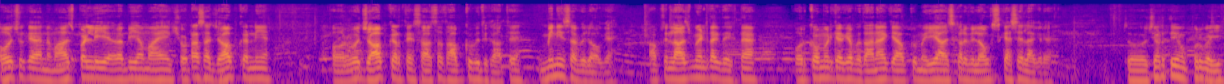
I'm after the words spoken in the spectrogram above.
हो चुका है, नमाज़ पढ़ ली है और अभी हम आए छोटा सा जॉब करनी है। और वो जॉब करते हैं साथ साथ आपको भी दिखाते हैं। मिनी सा व्लॉग है। आपने लास्ट मिनट तक देखना है। और कमेंट करके बताना है कि आपको मेरी आजकल व्लॉग्स कैसे लग रहे हैं। तो चढ़ते हैं ऊपर भाई।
